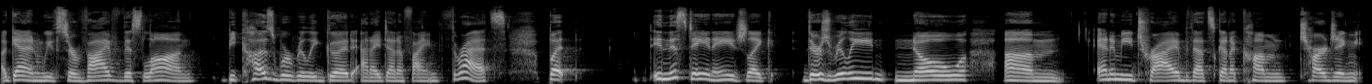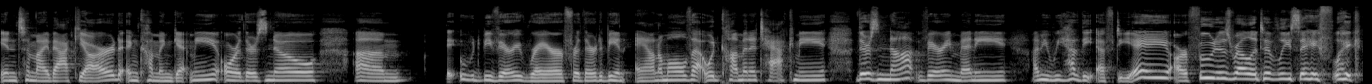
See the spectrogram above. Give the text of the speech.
again, we've survived this long because we're really good at identifying threats. But in this day and age, like, there's really no um, enemy tribe that's going to come charging into my backyard and come and get me, or there's no, um, it would be very rare for there to be an animal that would come and attack me. There's not very many. I mean, we have the FDA, our food is relatively safe. Like,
